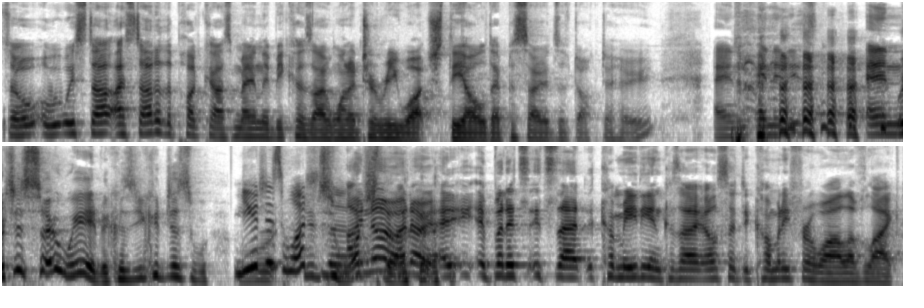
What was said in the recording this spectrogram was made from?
So we start. I started the podcast mainly because I wanted to rewatch the old episodes of Doctor Who, and and it is and Which is so weird because you could just You just watch them. I watch know, I them. know, I- I- but it's it's that comedian because I also did comedy for a while of like,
